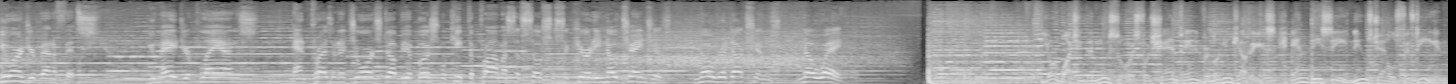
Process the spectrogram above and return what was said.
You earned your benefits. You made your plans, and President George W. Bush will keep the promise of Social Security no changes, no reductions, no way. Watching the news source for Champaign and Vermilion counties, NBC News Channel 15.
